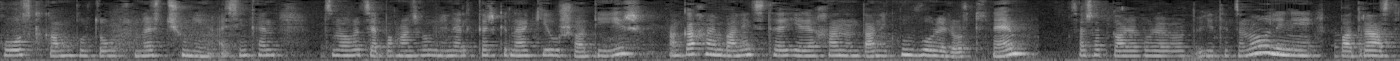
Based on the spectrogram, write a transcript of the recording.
խոսք կամ գործողություններ չունի, այսինքն ծնողից է պահանջվում լինել կրկնակի ու շադիր, անկախ այն բանից, թե երեխան ընտանիքում որերորդն է, Սա շատ կարևոր է, որ եթե ծնողը լինի պատրաստ,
